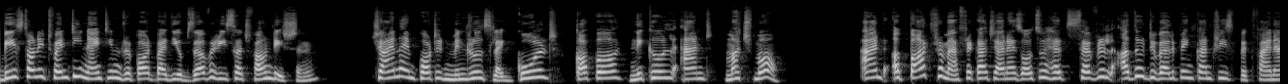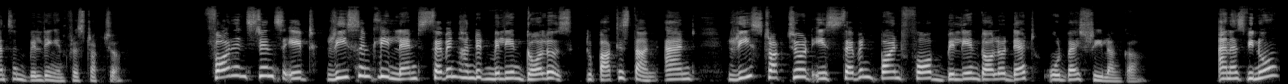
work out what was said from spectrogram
Based on a 2019 report by the Observer Research Foundation, China imported minerals like gold, copper, nickel, and much more. And apart from Africa, China has also helped several other developing countries with finance and building infrastructure. For instance, it recently lent $700 million to Pakistan and restructured a $7.4 billion debt owed by Sri Lanka. And as we know,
